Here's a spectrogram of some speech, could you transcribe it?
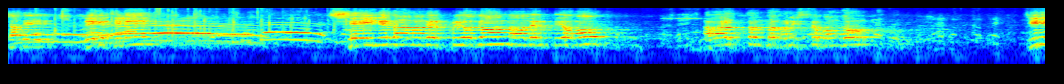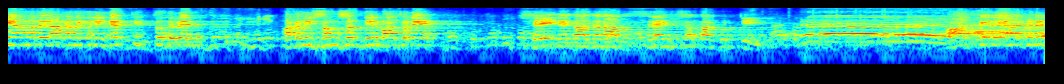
সাথে লেগেছিলেন। সেই নেতা আমাদের প্রিয়জন, আমাদের প্রিয় মুখ আমার অত্যন্ত ঘনিষ্ঠ বন্ধু, যিনি আমাদের আগামী দিনে নেতৃত্ব দেবেন, আগামী সংসদ নির্বাচনে সেই নেতা জনাব শ্রেণ সরকার কুট্টি আজকের এই আয়োজনে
